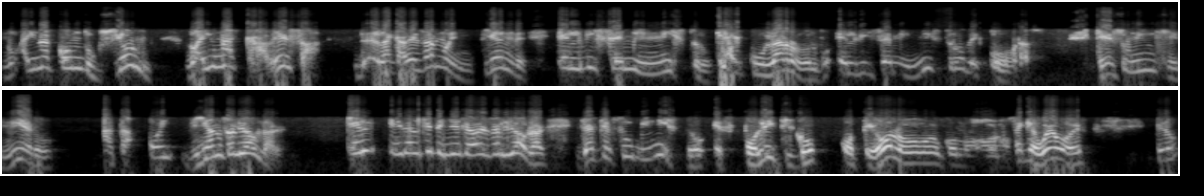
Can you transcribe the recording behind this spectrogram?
No hay una conducción, no hay una cabeza. La cabeza no entiende. El viceministro, calcular, Rodolfo, el viceministro de Obras, que es un ingeniero, hasta hoy día no salió a hablar. Él era el que tenía que haber salido a hablar, ya que su ministro es político o teólogo, como no sé qué huevo es. Pero,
